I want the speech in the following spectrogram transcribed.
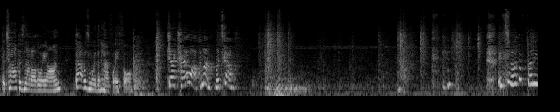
The top is not all the way on. That was more than halfway full. Jack, try to walk. Come on, let's go. it's not funny,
